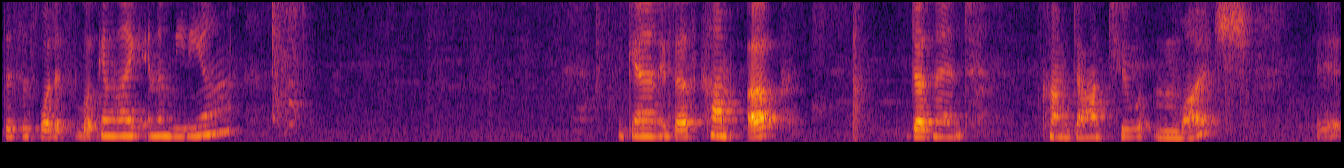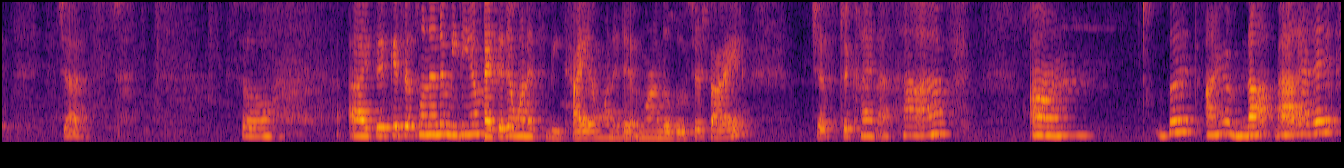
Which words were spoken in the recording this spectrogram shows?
this is what it's looking like in a medium. Again, it does come up. Doesn't come down too much. It's just... So I did get this one in a medium. I didn't want it to be tight. I wanted it more on the looser side. Just to kind of have... Um, but I am not mad at it.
